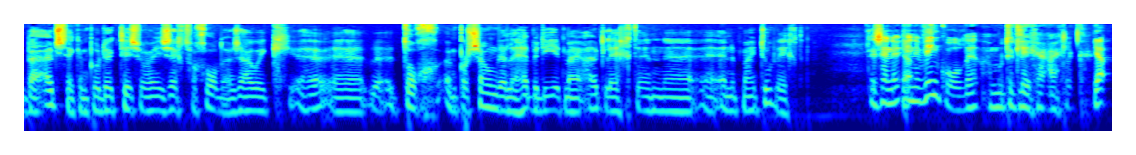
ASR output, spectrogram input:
bij uitstek een product is waar je zegt van goh, daar zou ik uh, uh, toch een persoon willen hebben die het mij uitlegt en, en het mij toelicht. Dus in, de, ja. in een winkel moet het liggen eigenlijk. Ja.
